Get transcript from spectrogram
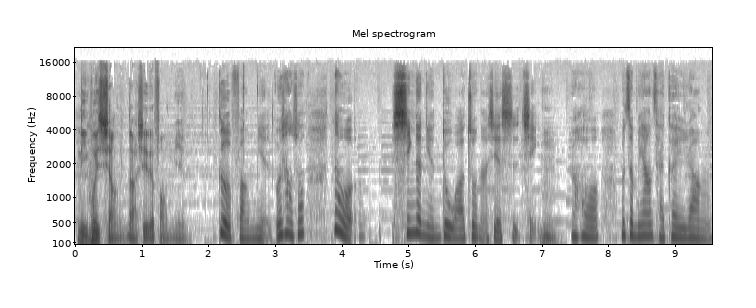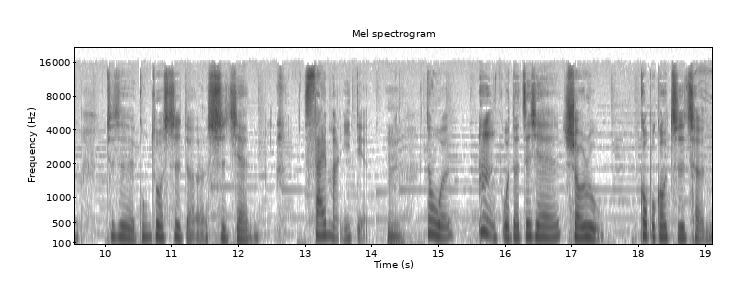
你会想哪些的方面？各方面，我想说，那我新的年度我要做哪些事情？嗯。然后我怎么样才可以让就是工作室的时间塞满一点？嗯，那我 我的这些收入够不够支撑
